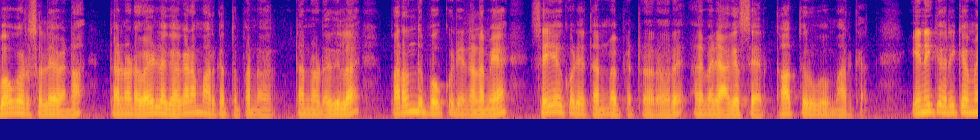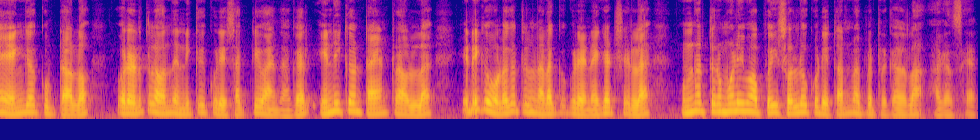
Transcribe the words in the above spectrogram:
போகர் சொல்ல வேணாம் தன்னோட வழியில் ககன மார்க்கத்தை பண்ணவர். தன்னோட இதில் பறந்து போகக்கூடிய நிலைமையை செய்யக்கூடிய தன்மை பெற்றவர் அவர். அதே அகசியர் காத்துருவமாக இருக்கார் இன்றைக்கி வரைக்குமே எங்கே கூப்பிட்டாலும் ஒரு இடத்துல வந்து நிற்கக்கூடிய சக்தி வாய்ந்தவங்க இன்றைக்கும் டைம் ட்ராவலில் இன்றைக்கும் உலகத்தில் நடக்கக்கூடிய நிகழ்ச்சியில் இன்னொருத்தர் மூலியமாக போய் சொல்லக்கூடிய தன்மை பெற்றிருக்கிறதுலாம் அகசியர்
